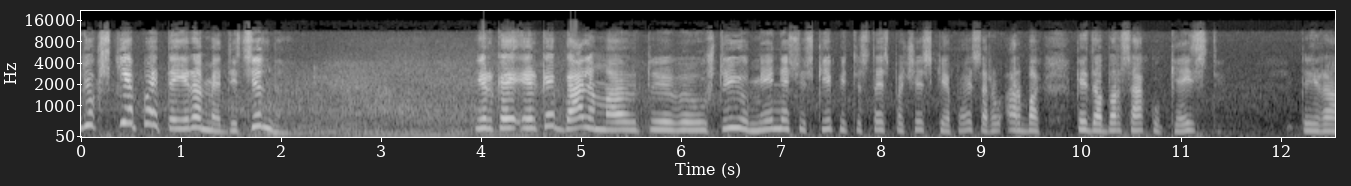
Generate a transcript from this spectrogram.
juk skiepai tai yra medicina. Ir, kai, ir kaip galima tai, už trijų mėnesių skiepytis tais pačiais skiepais, ar, arba, kai dabar sako, keisti. Tai yra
